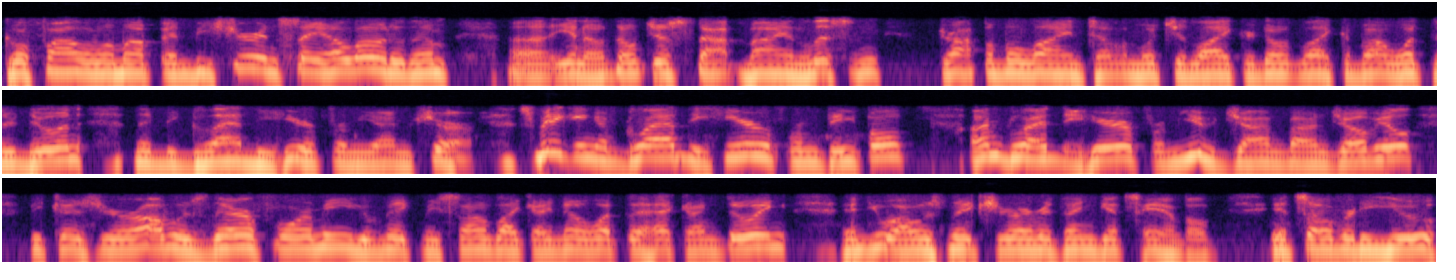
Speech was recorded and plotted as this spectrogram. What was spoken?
go follow them up and be sure and say hello to them. Uh, you know, don't just stop by and listen drop them a line, tell them what you like or don't like about what they're doing. They'd be glad to hear from you, I'm sure. Speaking of glad to hear from people, I'm glad to hear from you, Jon Bon Jovial, because you're always there for me. You make me sound like I know what the heck I'm doing, and you always make sure everything gets handled. It's over to you.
